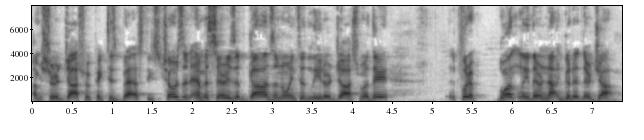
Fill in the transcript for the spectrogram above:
I'm sure Joshua picked his best. These chosen emissaries of God's anointed leader, Joshua, they, put it bluntly, they're not good at their job.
